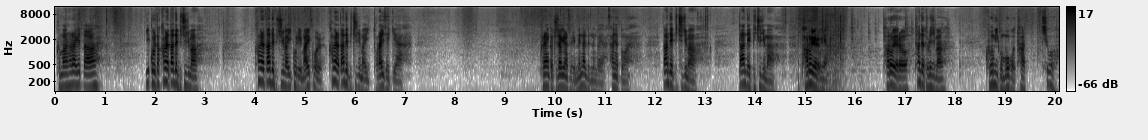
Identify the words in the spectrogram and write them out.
그만하라겠다. 이 꼴다 카메라 딴 데 비추지 마 카메라 딴 데 비추지 마 이콜이. 마이콜. 카메라 딴 데 비추지 마 이 도라이 새끼야. 그러니까 주작이라는 소리 맨날 듣는 거야 4년 동안. 딴 데 비추지 마딴 데 비추지 마. 바로 열어 그냥. 바로 열어. 탄 데 돌리지 마. 금이고 뭐고 다 치워.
